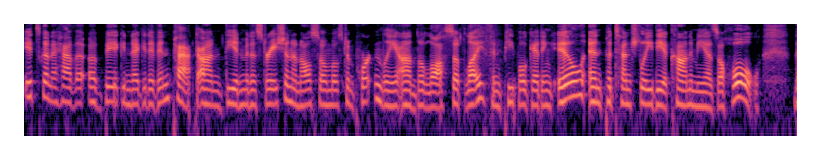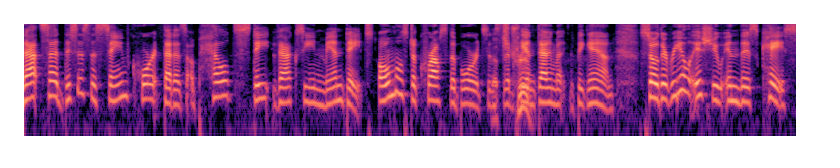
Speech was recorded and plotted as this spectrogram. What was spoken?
It's going to have a, a big negative impact on the administration and also, most importantly, on the loss of life and people getting ill and potentially the economy as a whole. That said, this is the same court that has upheld state vaccine mandates almost across the board since That's the true. pandemic began. So the real issue in this case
